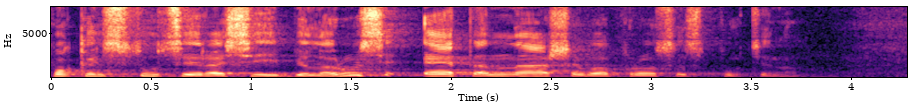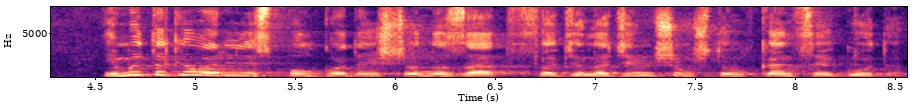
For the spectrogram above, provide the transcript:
по Конституции России и Беларуси, это наши вопросы с Путиным. И мы договорились полгода еще назад с Владимиром Владимировичем, что в конце года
